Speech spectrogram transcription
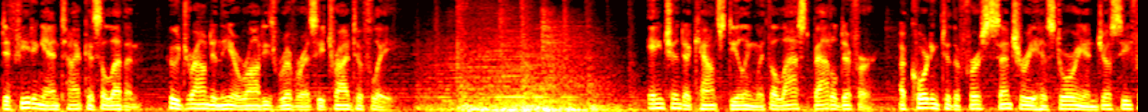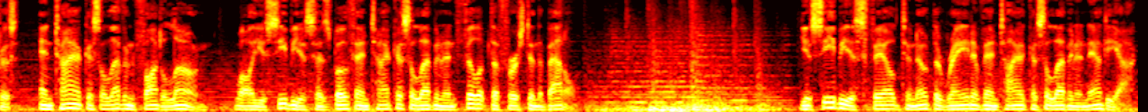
defeating Antiochus XI, who drowned in the Orontes River as he tried to flee. Ancient accounts dealing with the last battle differ. According to the 1st century historian Josephus, Antiochus XI fought alone, while Eusebius has both Antiochus XI and Philip I in the battle. Eusebius failed to note the reign of Antiochus XI in Antioch,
